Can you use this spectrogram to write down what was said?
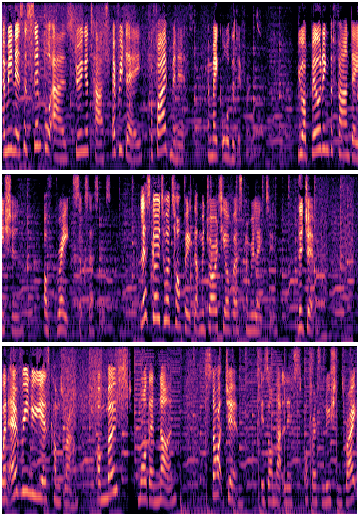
I mean, it's as simple as doing a task every day for five minutes can make all the difference. You are building the foundation of great successes. Let's go to a topic that majority of us can relate to the gym. When every New Year's comes round, on most, more than none, start gym is on that list of resolutions, right?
